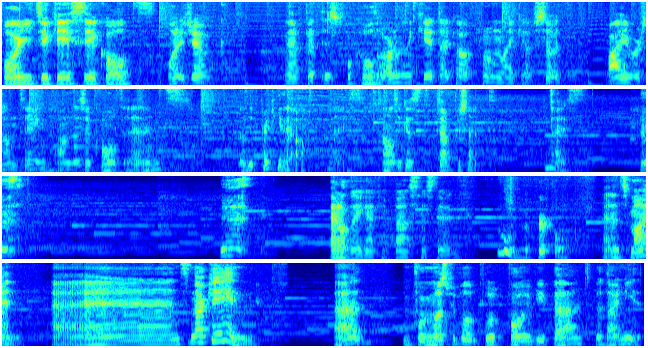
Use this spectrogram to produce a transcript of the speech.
42k Sea Colts. What a joke. And I put this Cold Ornament Kit I got from like episode 5 or something on this occult, and it's really pretty now. Nice. Sounds like it's 10%. Nice. I don't think I can pass this, dude. Ooh, a purple. And it's mine. And it's an arcane. Uh, for most people, it would probably be bad, but I need it.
